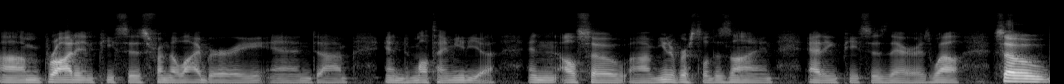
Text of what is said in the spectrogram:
um, brought in pieces from the library and, um, and multimedia, and also um, universal design, adding pieces there as well. So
